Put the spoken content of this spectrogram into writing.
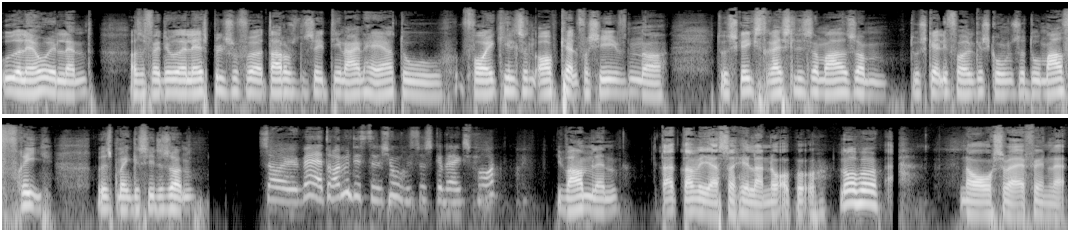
ud og lave et eller andet. Og så fandt jeg ud af lastbilchauffør, der er du sådan set din egen herre. Du får ikke hele tiden opkald fra chefen, og du skal ikke stresse lige så meget, som du skal i folkeskolen, så du er meget fri, hvis man kan sige det sådan. Så øh, hvad er drømmedestination, hvis du skal være eksport? I varme lande. Der, der vil jeg så hellere nordpå. Nordpå, Norge, Sverige, Finland.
